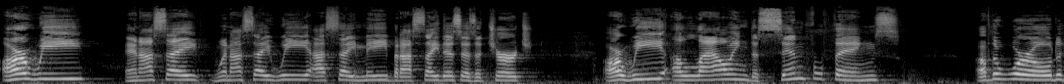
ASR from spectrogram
Are we, and I say, when I say we, I say me, but I say this as a church, are we allowing the sinful things of the world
